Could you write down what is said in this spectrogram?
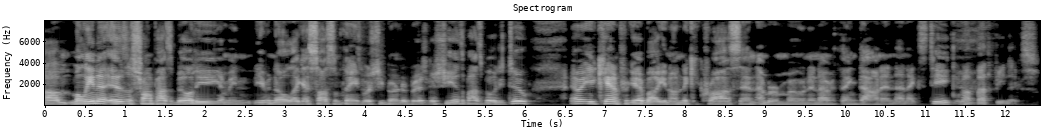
Um, Melina is a strong possibility. I mean, even though like I saw some things where she burned her bridge, but she is a possibility too. I mean, you can't forget about you know Nikki Cross and Ember Moon and everything down in NXT. What about Beth Phoenix?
